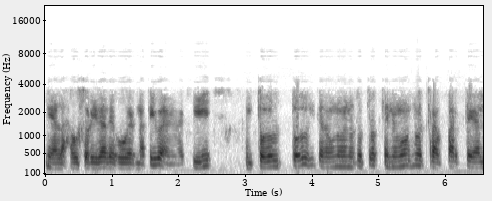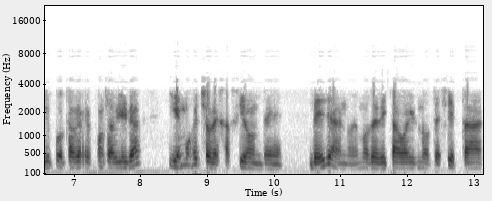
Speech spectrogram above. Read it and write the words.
ni a las autoridades gubernativas. Aquí todo, todos y cada uno de nosotros tenemos nuestra parte alícuota de responsabilidad y hemos hecho dejación de, de ella. Nos hemos dedicado a irnos de fiesta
